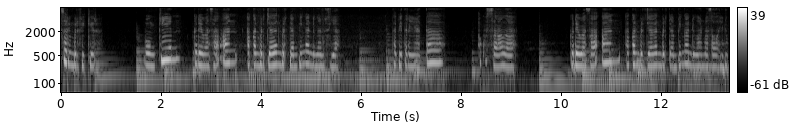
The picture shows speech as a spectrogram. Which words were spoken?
sering berpikir, mungkin kedewasaan akan berjalan berdampingan dengan usia. Tapi ternyata aku salah. Kedewasaan akan berjalan berdampingan dengan masalah hidup.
